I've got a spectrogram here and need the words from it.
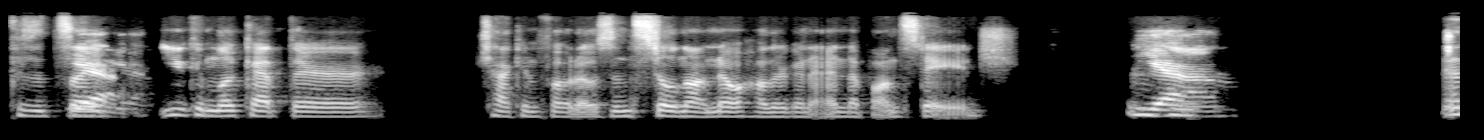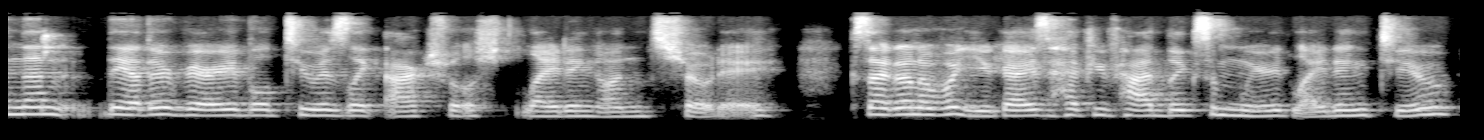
Cause it's like yeah. you can look at their check in photos and still not know how they're going to end up on stage. Yeah. Mm-hmm. And then the other variable too is like actual sh- lighting on show day. Cause I don't know what you guys have. You've had like some weird lighting too.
